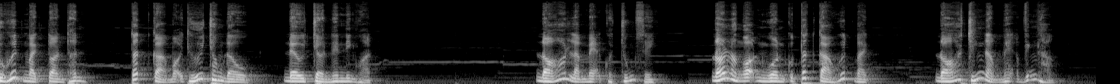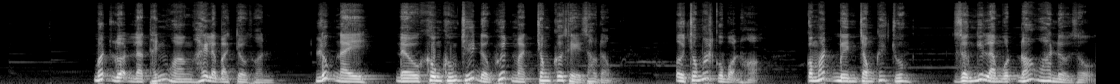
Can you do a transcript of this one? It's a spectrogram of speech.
huyết mạch toàn thân, Tất cả mọi thứ trong đầu Đều trở nên linh hoạt. Đó là mẹ của chúng sinh. Đó là ngọn nguồn của tất cả huyết mạch. Đó chính là mẹ vĩnh hằng. Bất luận là Thánh Hoàng hay là Bạch Tiểu Thuần, Lúc này đều không khống chế được huyết mạch trong cơ thể dao động. Ở trong mắt của bọn họ, Có mắt bên trong cái chuông, Dường như là một đóa hoa nở rộ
